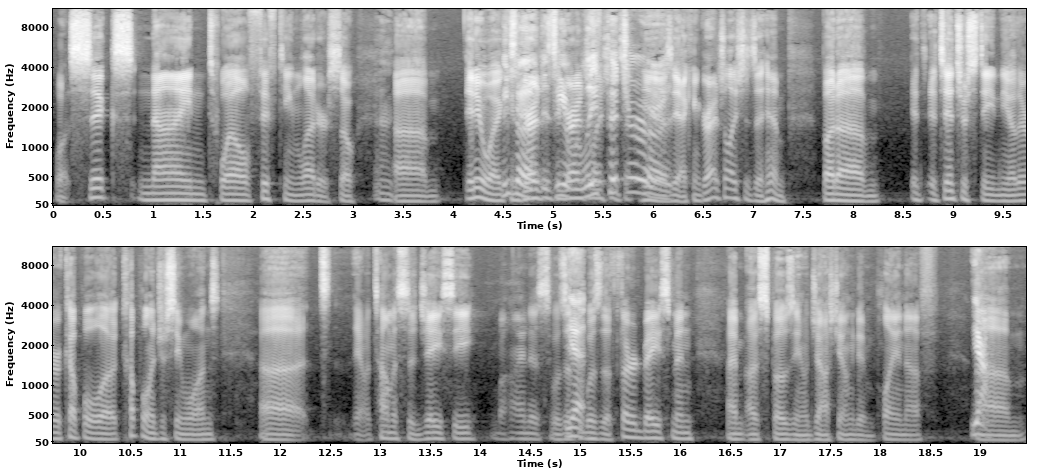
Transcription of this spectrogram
what six, nine, 12, 15 letters. So um, anyway, He's a- congrat- is he a relief congratulations- pitcher, He or- yeah, congratulations to him. But um, it, it's interesting. You know, there are a couple a couple interesting ones. Uh, you know, Thomas Saggese behind us was a, was the third baseman. I, I suppose you know Josh Jung didn't play enough. Yeah. Um,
